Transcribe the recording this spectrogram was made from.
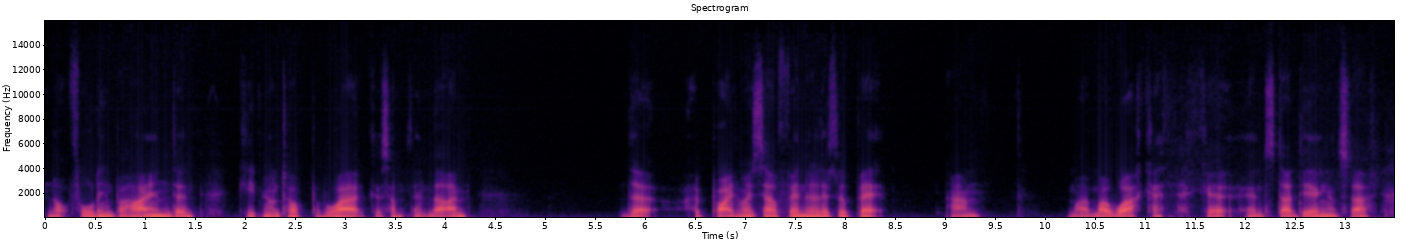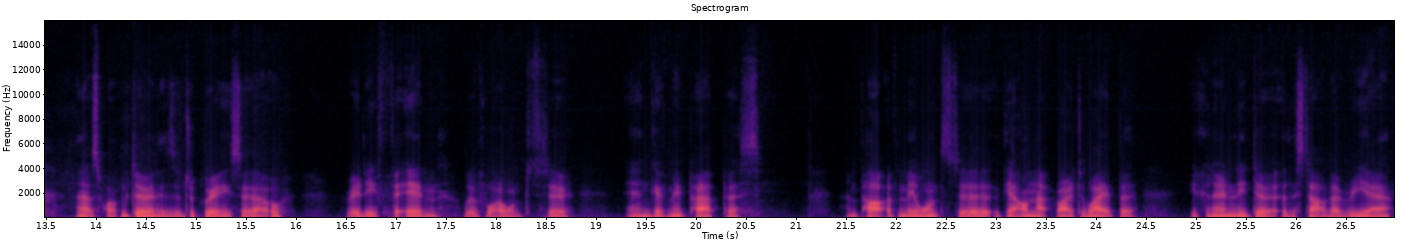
not falling behind and keeping on top of work. Is something that I'm that I pride myself in a little bit. Um, my my work ethic and studying and stuff, and that's what I'm doing is a degree, so that'll really fit in with what I want to do and give me purpose. And part of me wants to get on that right away, but you can only do it at the start of every year.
